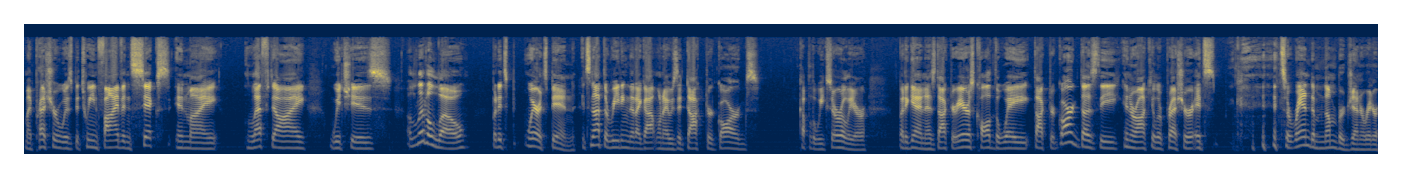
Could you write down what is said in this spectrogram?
My pressure was between five and six in my left eye, which is a little low, but it's where it's been. It's not the reading that I got when I was at Dr. Garg's a couple of weeks earlier. But again, as Dr. Ayers called the way Dr. Garg does the intraocular pressure, it's it's a random number generator.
